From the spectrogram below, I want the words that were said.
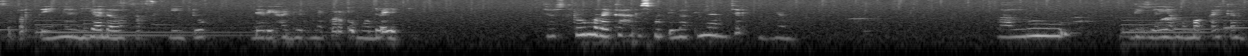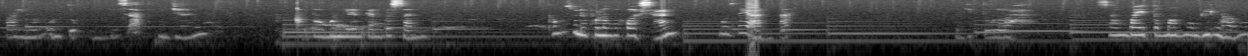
Sepertinya dia adalah saksi hidup dari hadirnya para pemuda itu. Justru mereka harus mati-matian cari pinjam. Lalu dia yang memakaikan payung untuk di saat hujan atau mengirimkan pesan. Kamu sudah pulang ke kosan? Mau saya antar? Begitulah. Sampai temanmu bilang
